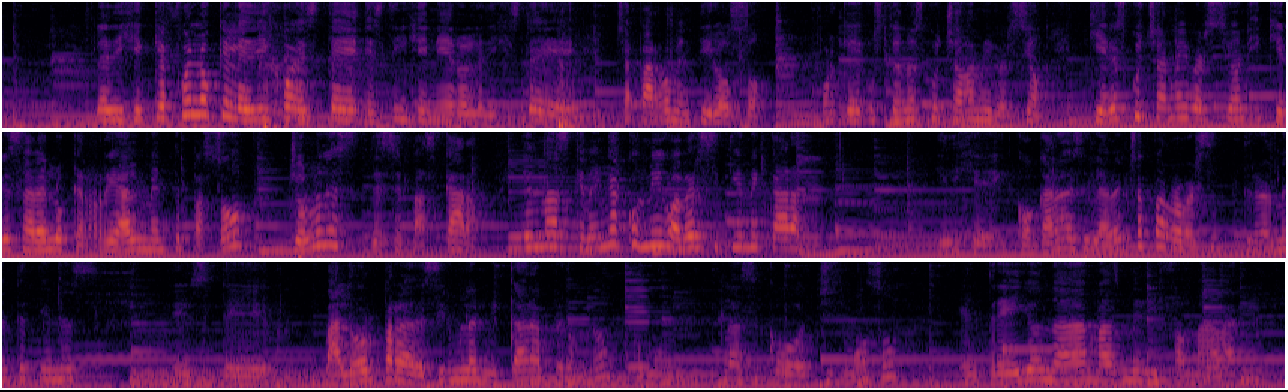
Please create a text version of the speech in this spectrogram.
Le dije, ¿qué fue lo que le dijo este, este ingeniero? Le dije, este chaparro mentiroso, porque usted no escuchaba mi versión. ¿Quiere escuchar mi versión y quiere saber lo que realmente pasó? Yo lo des desenmascaro. Es más, que venga conmigo a ver si tiene cara y dije, con ganas de decirle, a ver, chaparro, a ver si realmente tienes este, valor para decírmelo en mi cara, pero no, como un clásico chismoso, entre ellos nada más me difamaban.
